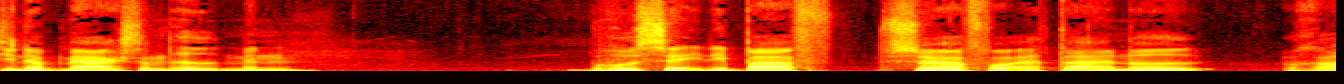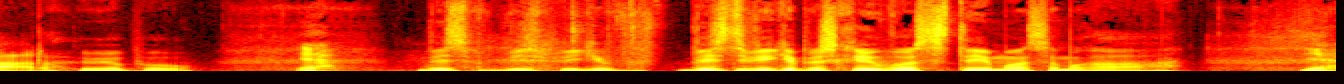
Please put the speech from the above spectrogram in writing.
din opmærksomhed, men hovedsageligt bare sørger for, at der er noget rart at høre på. Ja. Hvis, hvis, vi, kan, hvis vi kan beskrive vores stemmer som rare. Ja.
